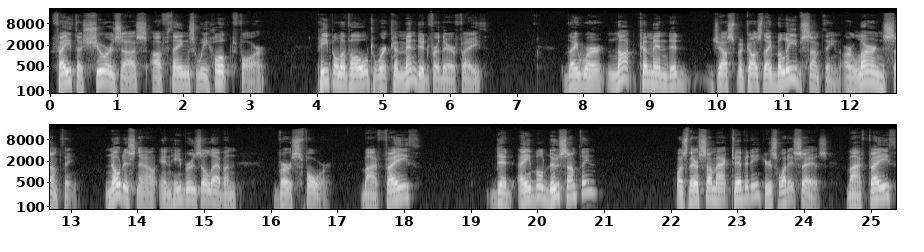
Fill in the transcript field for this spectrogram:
Faith assures us of things we hoped for. People of old were commended for their faith. They were not commended just because they believed something or learned something. Notice now in Hebrews 11 verse 4. By faith, did Abel do something? Was there some activity? Here's what it says By faith,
